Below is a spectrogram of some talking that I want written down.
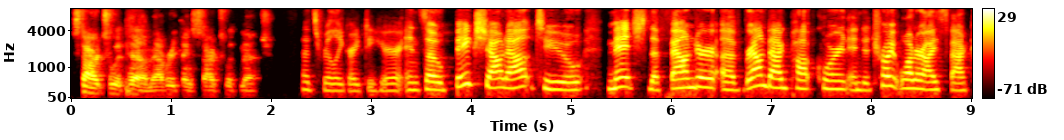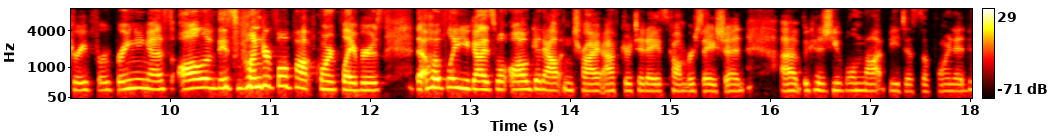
starts with him. Everything starts with mitch that's really great to hear. And so, big shout out to Mitch, the founder of Brown Bag Popcorn and Detroit Water Ice Factory, for bringing us all of these wonderful popcorn flavors that hopefully you guys will all get out and try after today's conversation uh, because you will not be disappointed.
